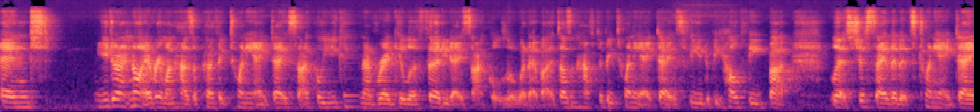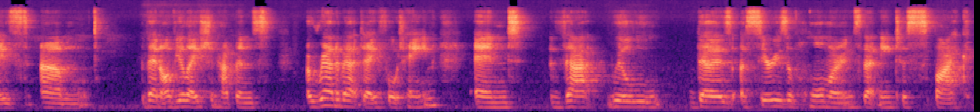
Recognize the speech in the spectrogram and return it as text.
and you don't not everyone has a perfect 28 day cycle. You can have regular 30 day cycles or whatever. It doesn't have to be 28 days for you to be healthy but let's just say that it's 28 days. Um, then ovulation happens around about day 14 and that will there's a series of hormones that need to spike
